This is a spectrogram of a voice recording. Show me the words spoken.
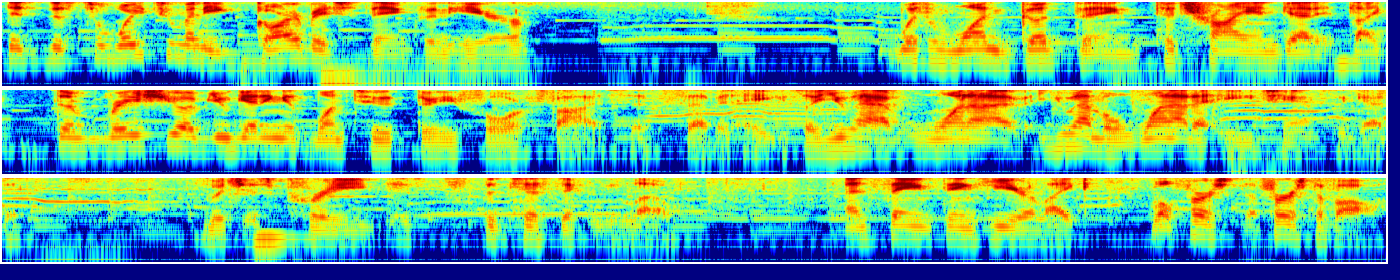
there's too, way too many garbage things in here with one good thing to try and get it like the ratio of you getting is one, two, three, four, five, six, seven, eight. So you have one out of you have a one out of eight chance to get it, which is pretty is statistically low. And same thing here. Like, well, first first of all,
